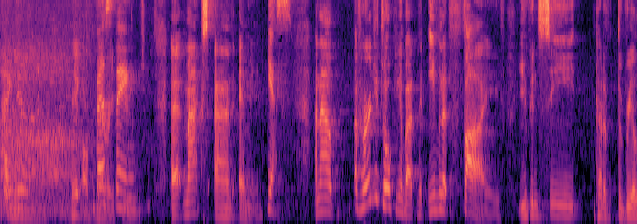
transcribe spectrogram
I do. They are Best very thing. cute. Uh, Max and Emmy. Yes. And now, I've heard you talking about that even at five, you can see kind of the real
